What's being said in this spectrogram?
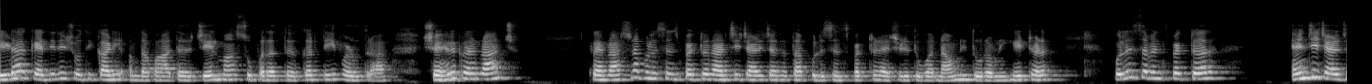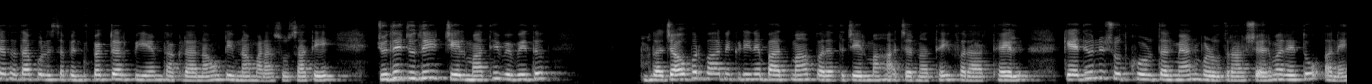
રીડા કેદીને શોધી કાઢી અમદાવાદ જેલમાં સુપરત કરતી વડોદરા શહેર crime branch. Crime police inspector R G Jadeja તથા પોલીસ ઇન્સ્પેક્ટર એચડી તુવરનાવની દોરવણી હેઠળ police sub inspector N G Jadeja તથા police sub inspector P M થાકડાનાઓ ટીમના માણસો સાથે જુદી જુદી જેલમાંથી વિવિધ રજાઓ પર બહાર નીકળીને બાદમાં પરત જેલમાં હાજર ન થઈ ફરાર થયેલ કેદીઓની શોધખોળ દરમિયાન વડોદરા શહેરમાં રહેતો અને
